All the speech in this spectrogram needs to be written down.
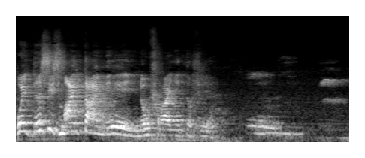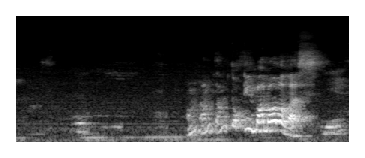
where this is my time. Hey, no vrye interfere. I'm, I'm, I'm talking about all of us. Yes.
